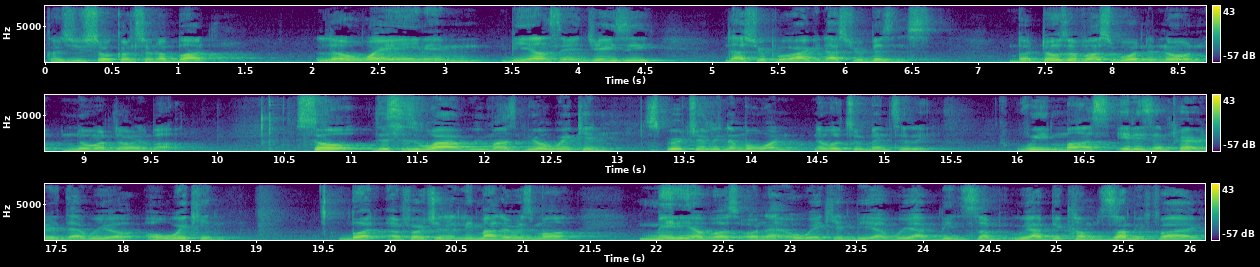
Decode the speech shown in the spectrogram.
because you're so concerned about Lil Wayne and Beyonce and Jay Z, that's your prerogative. That's your business. But those of us who want to know know what I'm talking about. So this is why we must be awakened spiritually, number one, number two, mentally. We must, it is imperative that we are awakened. But unfortunately, malheureusement, many of us are not awakened because we have been we have become zombified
